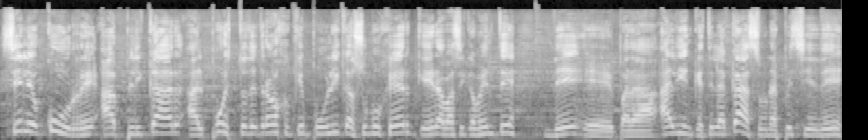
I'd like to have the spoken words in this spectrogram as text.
se le ocurre aplicar al puesto de trabajo que publica su mujer, que era básicamente de eh, para alguien que esté en la casa, una especie de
